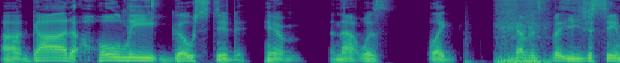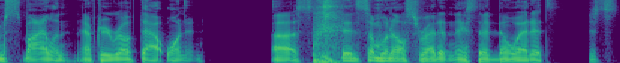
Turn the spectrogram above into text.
uh, God wholly ghosted him, and that was like Kevin. Smith. You just see him smiling after he wrote that one, and uh, then someone else read it and they said no edits, just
